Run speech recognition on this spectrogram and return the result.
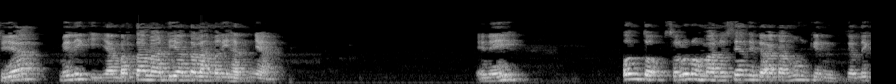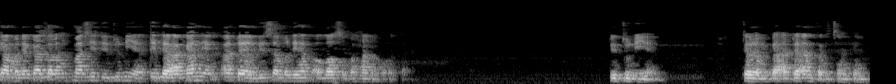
dia miliki. Yang pertama dia telah melihatnya. Ini untuk seluruh manusia tidak akan mungkin ketika mereka telah masih di dunia tidak akan yang ada yang bisa melihat Allah Subhanahu wa taala di dunia dalam keadaan terjaga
